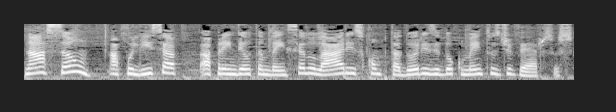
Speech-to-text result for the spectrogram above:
Na ação, a polícia apreendeu também celulares, computadores e documentos diversos.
